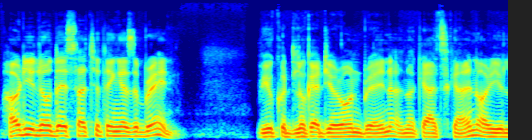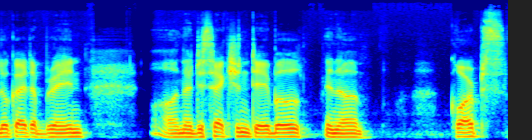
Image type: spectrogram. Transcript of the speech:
How do you know there's such a thing as a brain? You could look at your own brain in a CAT scan, or you look at a brain on a dissection table in a corpse,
